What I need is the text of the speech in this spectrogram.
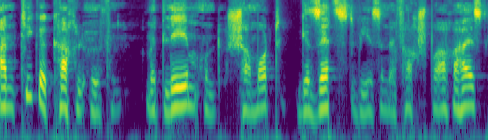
Antike Kachelöfen mit Lehm und Schamott gesetzt, wie es in der Fachsprache heißt,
